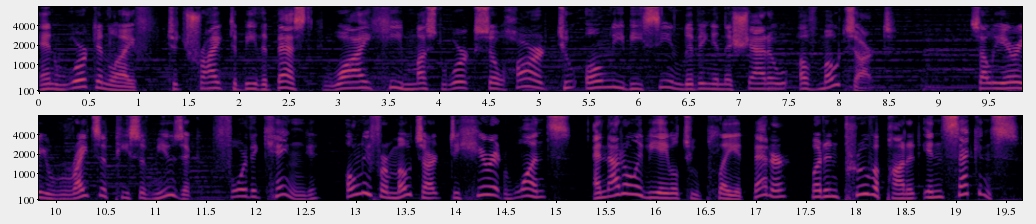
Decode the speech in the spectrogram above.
and work in life to try to be the best, why he must work so hard to only be seen living in the shadow of Mozart. Salieri writes a piece of music for the king, only for Mozart to hear it once and not only be able to play it better, but improve upon it in seconds.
